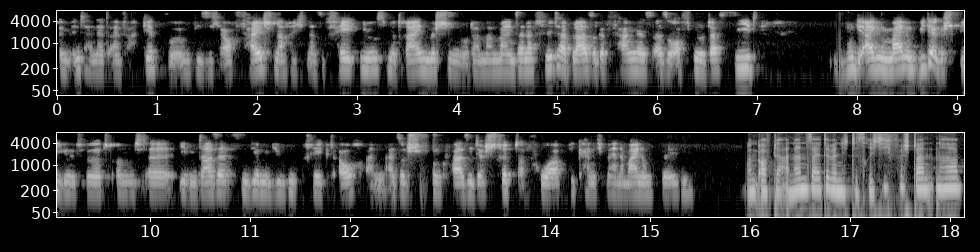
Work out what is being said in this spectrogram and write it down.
im Internet einfach gibt, wo irgendwie sich auch Falschnachrichten, also Fake News mit reinmischen oder man mal in seiner Filterblase gefangen ist, also oft nur das sieht, wo die eigene Meinung wiedergespiegelt wird. Und äh, eben da setzen wir mit Jugendprägt auch an. Also schon quasi der Schritt davor, wie kann ich meine Meinung bilden. Und auf der anderen Seite, wenn ich das richtig verstanden habe,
